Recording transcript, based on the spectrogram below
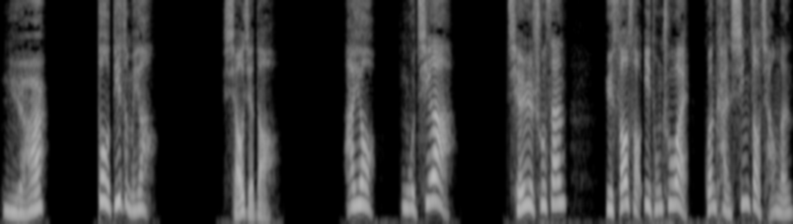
女儿，到底怎么样？小姐道：“哎呦，母亲啊，前日初三，与嫂嫂一同出外观看新造墙门，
